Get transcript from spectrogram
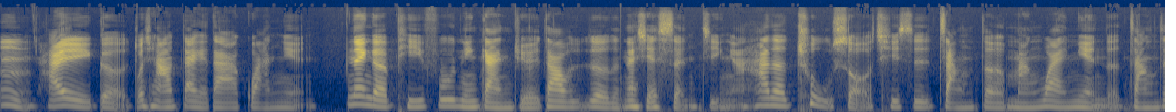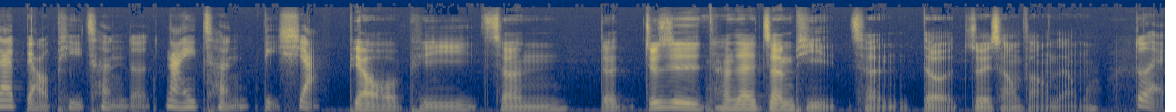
嗯，还有一个我想要带给大家观念，那个皮肤你感觉到热的那些神经啊，它的触手其实长得蛮外面的，长在表皮层的那一层底下。表皮层的，就是它在真皮层的最上方，这样吗？对，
